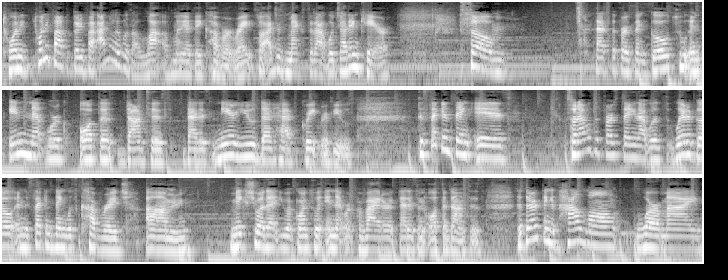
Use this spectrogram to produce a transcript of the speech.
20 25 to 35 i know it was a lot of money that they covered right so i just maxed it out which i didn't care so that's the first thing go to an in-network orthodontist that is near you that have great reviews the second thing is so that was the first thing that was where to go and the second thing was coverage um, make sure that you are going to an in-network provider that is an orthodontist the third thing is how long were my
